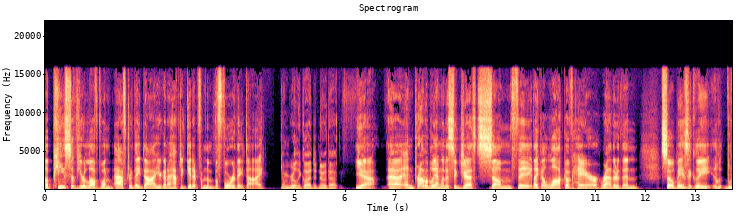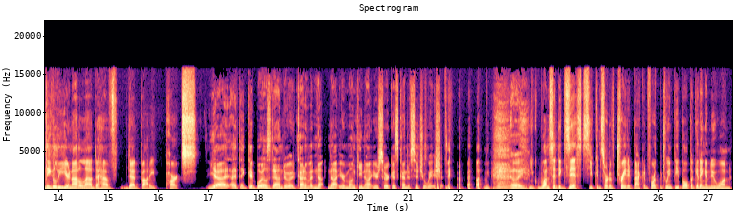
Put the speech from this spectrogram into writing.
a piece of your loved one after they die, you're going to have to get it from them before they die. I'm really glad to know that. Yeah. Uh, and probably I'm going to suggest something like a lock of hair rather than. So basically, legally, you're not allowed to have dead body parts. Yeah, I- think it boils down to a kind of a not, not your monkey, not your circus kind of situation. I mean, you, once it exists, you can sort of trade it back and forth between people, but getting a new one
